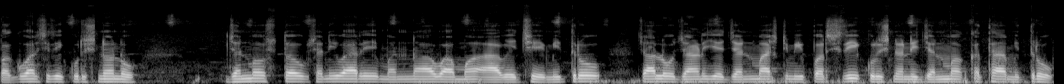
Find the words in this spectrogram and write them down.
ભગવાન શ્રી કૃષ્ણનો જન્મોત્સવ શનિવારે મનાવવામાં આવે છે. મિત્રો, ચાલો જાણીએ જન્માષ્ટમી પર શ્રી કૃષ્ણની જન્મકથા. મિત્રો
